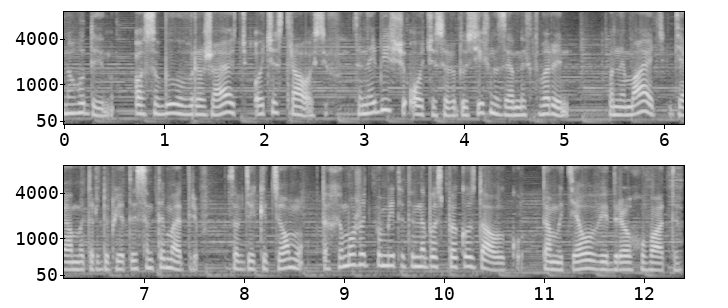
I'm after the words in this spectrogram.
на годину. Особливо вражають очі страусів. Це найбільші очі серед усіх наземних тварин. Вони мають діаметр до 5 см. Завдяки цьому птахи можуть помітити небезпеку здалеку та миттєво відреагувати.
